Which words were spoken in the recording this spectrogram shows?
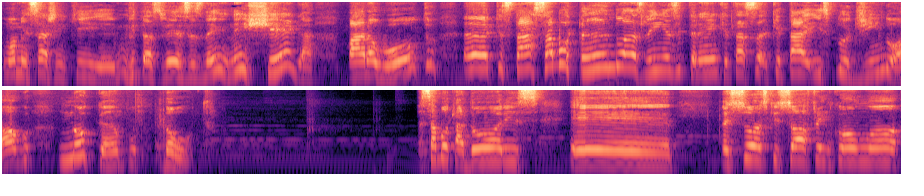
uma mensagem que muitas vezes nem, nem chega para o outro, uh, que está sabotando as linhas de trem, que está que tá explodindo algo no campo do outro. Sabotadores, pessoas que sofrem com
